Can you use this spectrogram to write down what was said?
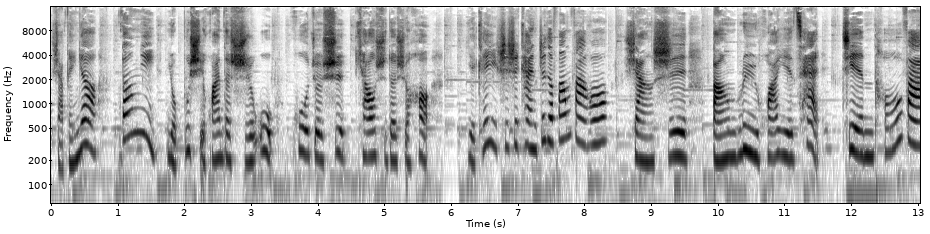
小朋友，当你有不喜欢的食物或者是挑食的时候，也可以试试看这个方法哦，像是帮绿花椰菜。剪头发，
